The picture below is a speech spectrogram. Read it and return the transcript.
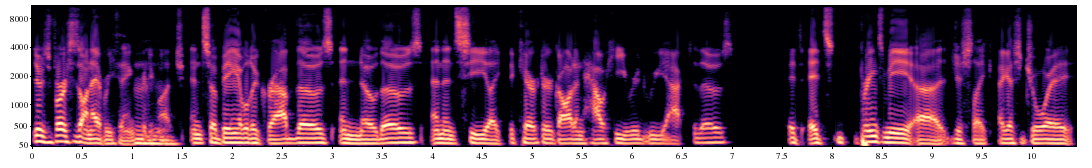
there's verses on everything pretty Mhm. much. And so being able to grab those and know those and then see like the character of God and how he would react to those, it it's brings me uh, just like, I guess, joy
